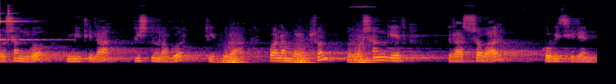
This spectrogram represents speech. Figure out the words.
রসাঙ্গ, মিথিলা, কৃষ্ণনগর, ত্রিপুরা। ক নম্বর অপশন, রসাঙ্গের রাজসভার কবি ছিলেন।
